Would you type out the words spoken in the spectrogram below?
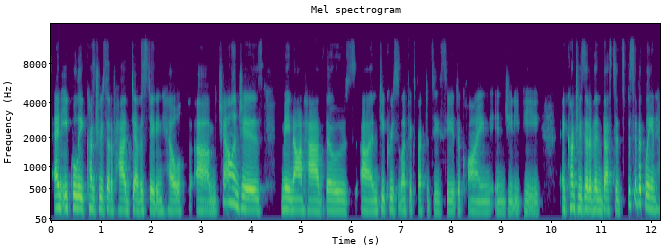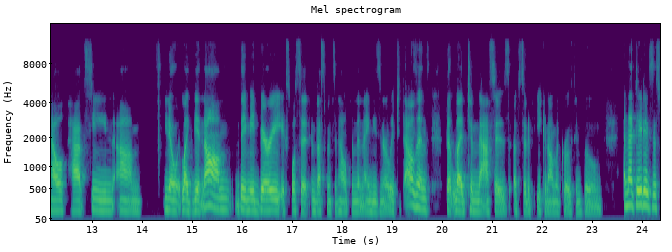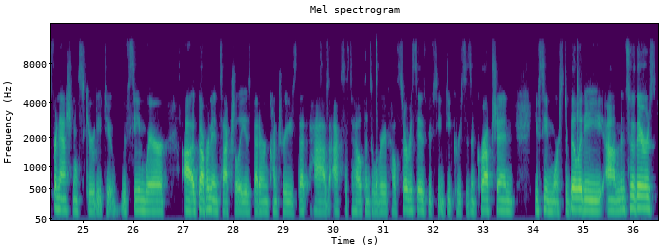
And equally, countries that have had devastating health um, challenges may not have those uh, decrease in life expectancy, see a decline in GDP. And countries that have invested specifically in health have seen um, you know, like Vietnam, they made very explicit investments in health in the 90s and early 2000s that led to masses of sort of economic growth and boom. And that data exists for national security too. We've seen where uh, governance actually is better in countries that have access to health and delivery of health services. We've seen decreases in corruption. You've seen more stability. Um, and so there's,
